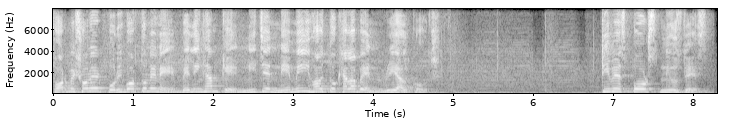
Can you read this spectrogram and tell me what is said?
ফরমেশনের পরিবর্তন এনে বেলিংহামকে নিচে নেমেই হয়তো খেলাবেন রিয়াল কোচ। Team sports news desk.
